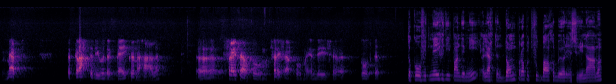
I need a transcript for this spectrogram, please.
met de krachten die we erbij kunnen halen, vrij ver komen, vrij ver komen in deze Gold Cup. De COVID-19-pandemie legt een domper op het voetbalgebeuren in Suriname,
